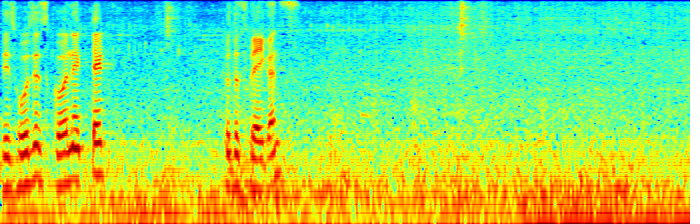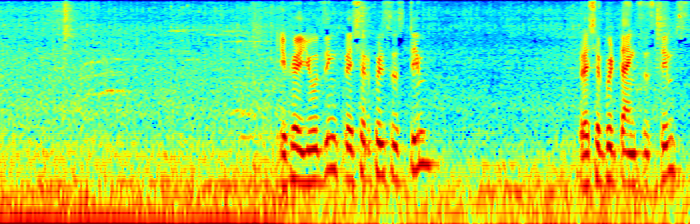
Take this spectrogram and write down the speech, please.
this hose is connected to the spray guns. If you are using pressure fit system, pressure fit tank systems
